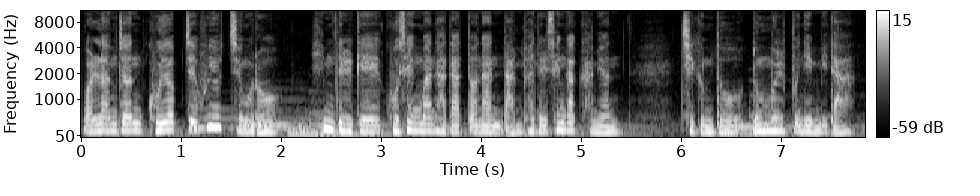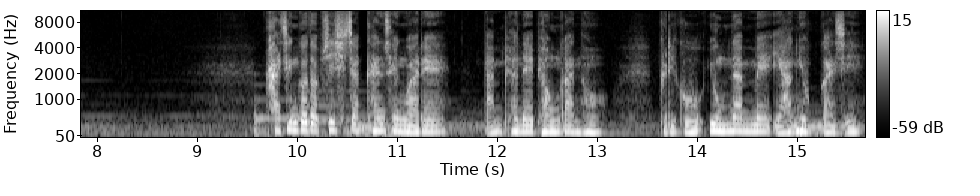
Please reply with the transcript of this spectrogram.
월남전 고엽제 후유증으로 힘들게 고생만 하다 떠난 남편을 생각하면 지금도 눈물뿐입니다. 가진 것 없이 시작한 생활에 남편의 병간호 그리고 육남매 양육까지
